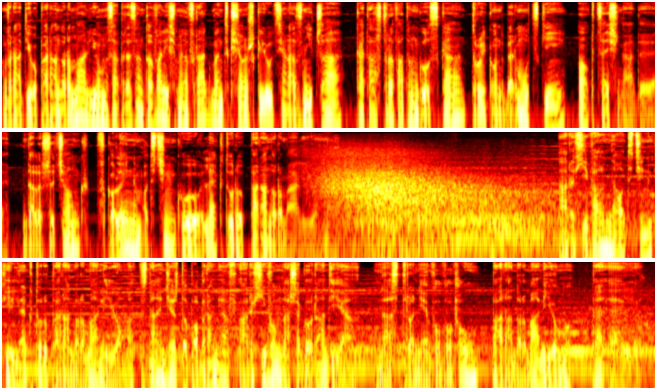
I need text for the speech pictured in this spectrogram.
W Radiu Paranormalium zaprezentowaliśmy fragment książki Lucjana Znicza Katastrofa Tunguska, Trójkąt Bermudzki, Obce Ślady. Dalszy ciąg w kolejnym odcinku Lektur Paranormalium. Archiwalne odcinki Lektur Paranormalium znajdziesz do pobrania w archiwum naszego radia na stronie www.paranormalium.pl.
